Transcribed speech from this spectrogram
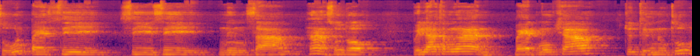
084 44 13 506 เวลาทำงาน8โมงเช้าจนถึง1ทุ่ม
